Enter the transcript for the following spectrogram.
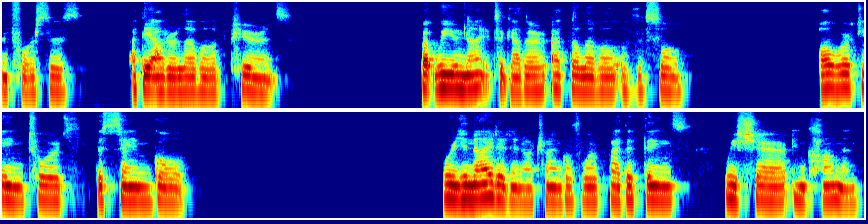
and forces at the outer level of appearance but we unite together at the level of the soul, all working towards the same goal. We're united in our triangles work by the things we share in common.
